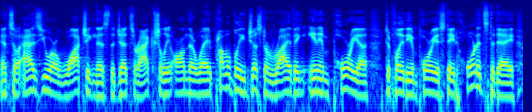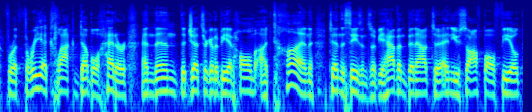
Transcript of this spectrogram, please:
and so as you are watching this, the Jets are actually on their way, probably just arriving in Emporia to play the Emporia State Hornets today for a 3 o'clock doubleheader. And then the Jets are going to be at home a ton to end the season. So if you haven't been out to NU softball field,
